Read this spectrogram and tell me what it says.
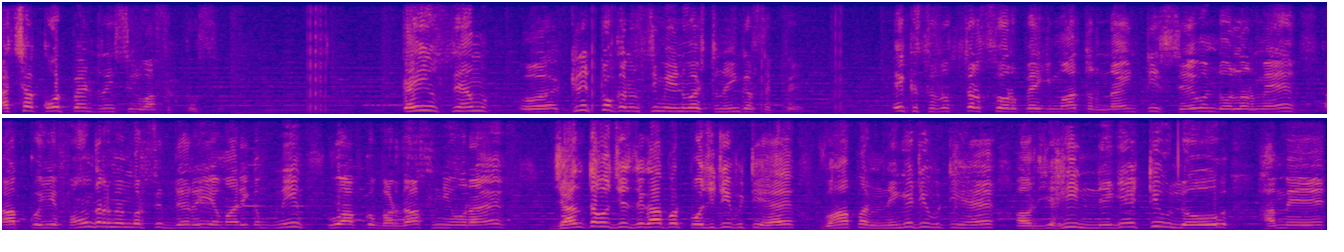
अच्छा कोट पैंट नहीं सिलवा सकते उससे। कहीं उससे हम क्रिप्टो करेंसी में इन्वेस्ट नहीं कर सकते। एक सतर सौ रुपए की मात्र 97 डॉलर में आपको ये फाउंडर मेंबरशिप दे रही है हमारी कंपनी वो आपको बर्दाश्त नहीं हो रहा है। जानते हो जिस जगह पर पॉजिटिविटी है, वहाँ पर नेगेटिविटी है और यही नेगेटिव लोग हमें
